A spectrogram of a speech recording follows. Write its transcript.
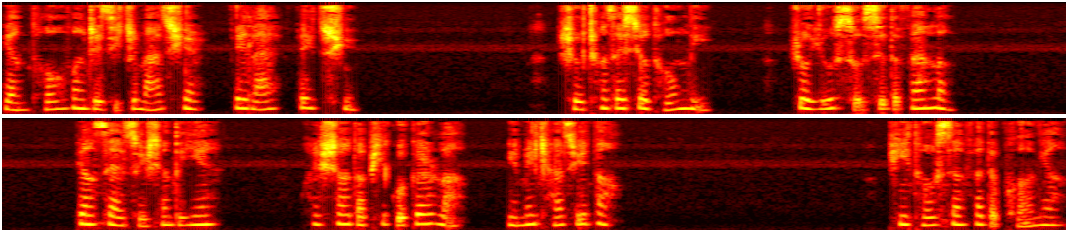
仰头望着几只麻雀飞来飞去，手抄在袖筒里，若有所思的发愣。叼在嘴上的烟，快烧到屁股根了，也没察觉到。披头散发的婆娘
